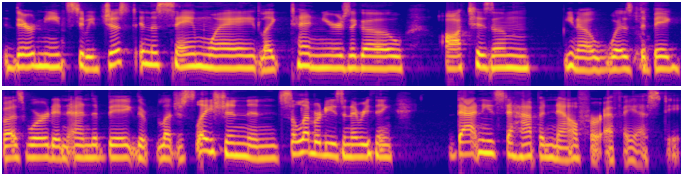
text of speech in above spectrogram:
there needs to be just in the same way, like ten years ago, autism you know was the big buzzword and and the big the legislation and celebrities and everything that needs to happen now for FASD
